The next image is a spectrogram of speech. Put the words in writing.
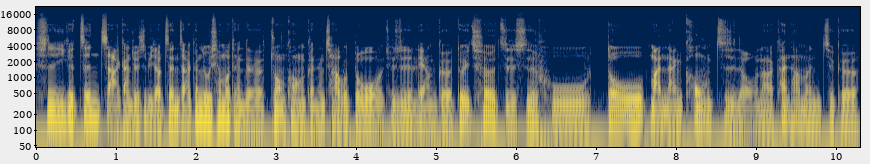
是一个挣扎，感觉是比较挣扎，跟 Lewis Hamilton 的状况可能差不多，就是两个对车子似乎都蛮难控制的哦。那看他们这个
